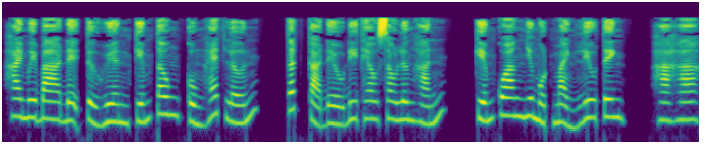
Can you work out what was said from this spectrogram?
23 đệ tử huyền kiếm tông cùng hét lớn, tất cả đều đi theo sau lưng hắn, kiếm quang như một mảnh lưu tinh, ha ha,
